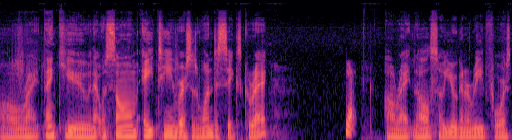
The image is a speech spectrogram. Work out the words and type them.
All right. Thank you. That was Psalm 18, verses 1 to 6, correct? Yes. All right. And also, you're going to read for us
